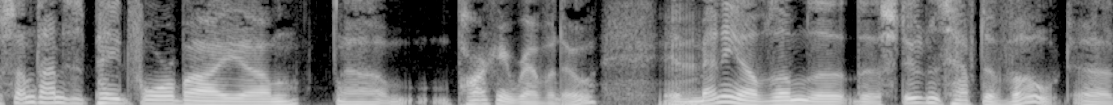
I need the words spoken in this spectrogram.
sometimes it's paid for by um, um, parking revenue. Yeah. In many of them, the, the students have to vote uh,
